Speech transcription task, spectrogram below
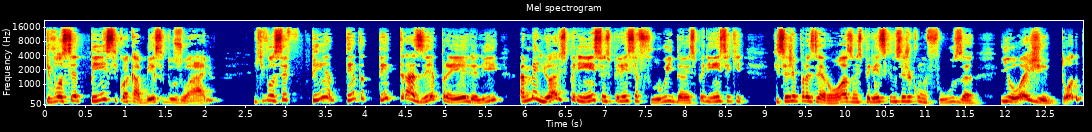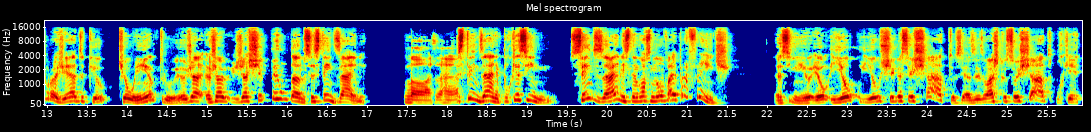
que você pense com a cabeça do usuário e que você tenha, tenta, tenta trazer para ele ali a melhor experiência, uma experiência fluida, uma experiência que, que seja prazerosa, uma experiência que não seja confusa. E hoje, todo projeto que eu, que eu entro, eu já, eu já, já chego perguntando: vocês têm design? Nossa, uhum. vocês têm design? Porque assim, sem design, esse negócio não vai para frente. Assim, eu, eu, e eu, eu chego a ser chato. Assim, às vezes eu acho que eu sou chato, porque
